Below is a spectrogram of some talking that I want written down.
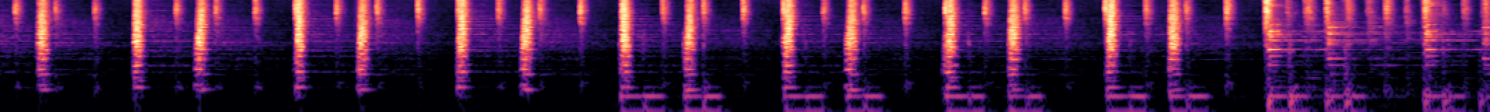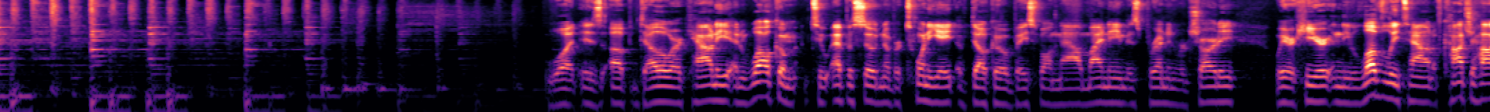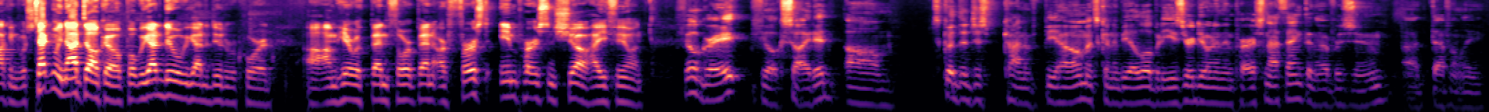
Is up, Delaware County, and welcome to episode number 28 of Delco Baseball Now. My name is Brendan Ricciardi. We are here in the lovely town of Conshohocken, which technically not Delco, but we got to do what we got to do to record. Uh, I'm here with Ben Thorpe. Ben, our first in-person show. How you feeling? Feel great. Feel excited. Um, it's good to just kind of be home. It's going to be a little bit easier doing it in person, I think, than over Zoom. Uh, definitely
